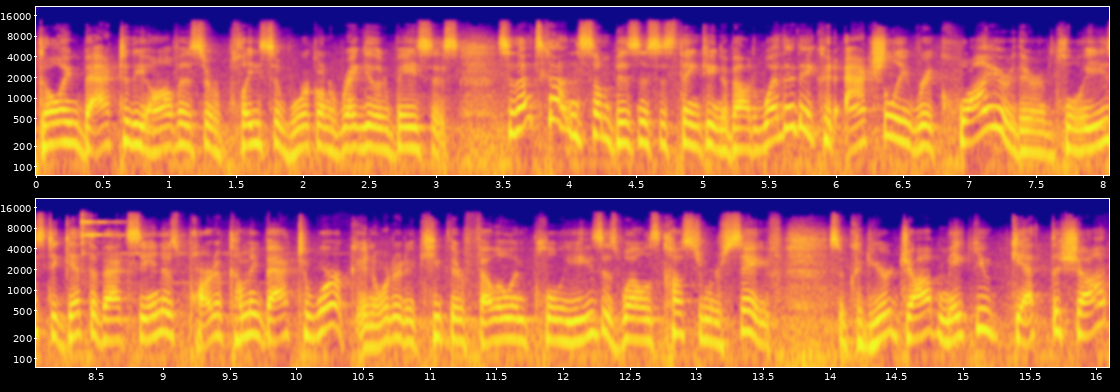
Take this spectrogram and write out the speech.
going back to the office or place of work on a regular basis. So that's gotten some businesses thinking about whether they could actually require their employees to get the vaccine as part of coming back to work in order to keep their fellow employees as well as customers safe. So, could your job make you get the shot?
